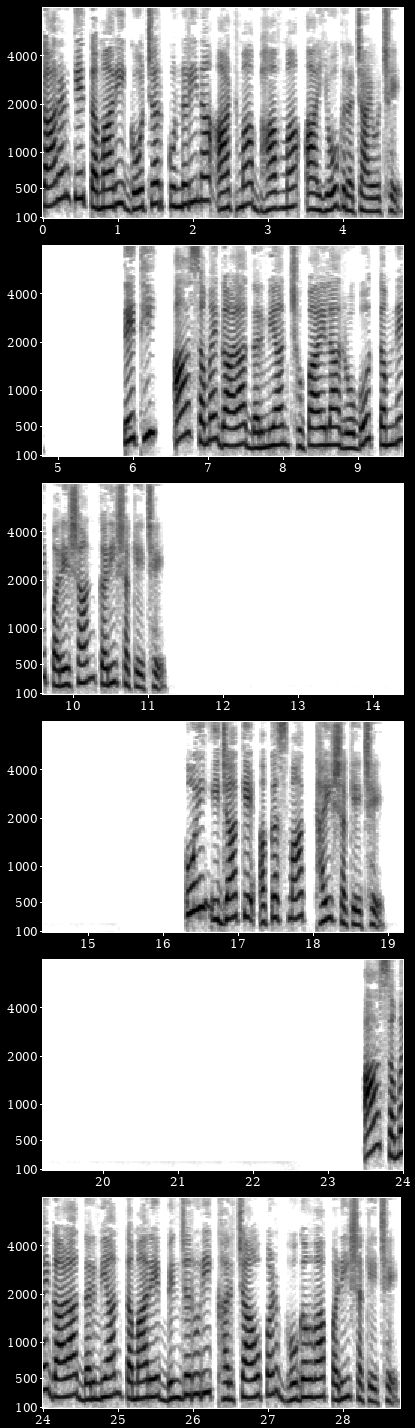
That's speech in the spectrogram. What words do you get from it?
કારણ કે તમારી ગોચર કુંડળીના આઠમા ભાવમાં આ યોગ રચાયો છે. તેથી આ સમયગાળા દરમિયાન છુપાયેલા રોગો તમને પરેશાન કરી શકે છે. કોઈ ઈજા કે અકસ્માત થઈ શકે છે. આ સમયગાળા દરમિયાન તમારે બિનજરૂરી ખર્ચાઓ પણ ભોગવવા પડી શકે છે.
